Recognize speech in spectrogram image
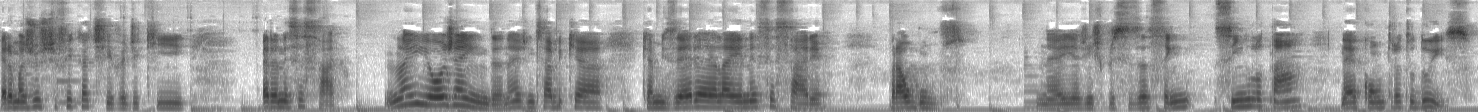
era uma justificativa de que era necessário. Né? E hoje ainda, né? A gente sabe que a, que a miséria ela é necessária para alguns, né? E a gente precisa sim, sim lutar, né, contra tudo isso.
